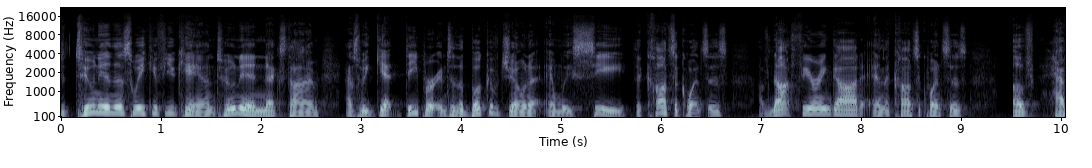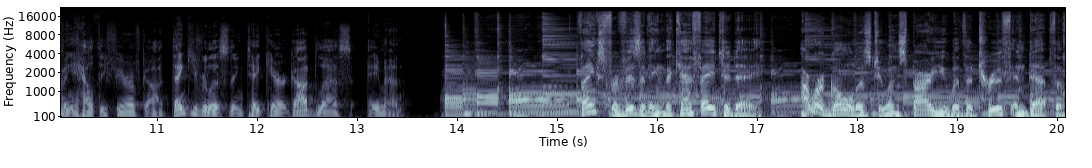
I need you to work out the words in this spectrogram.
to tune in this week if you can. Tune in next time as we get deeper into the book of Jonah and we see the consequences of not fearing God and the consequences of having a healthy fear of God. Thank you for listening. Take care. God bless. Amen. Thanks for visiting the cafe today. Our goal is to inspire you with the truth and depth of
